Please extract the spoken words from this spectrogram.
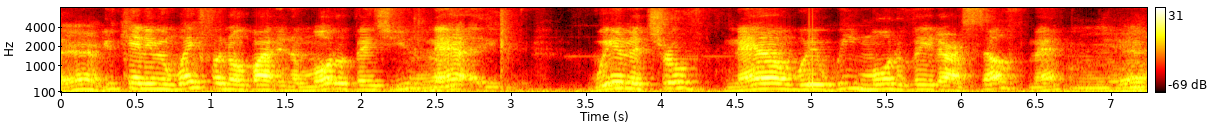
Yeah. You can't even wait for nobody to motivate you. Yeah. Now, we in the truth. Now we we motivate ourselves, man. Mhm. Yeah.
